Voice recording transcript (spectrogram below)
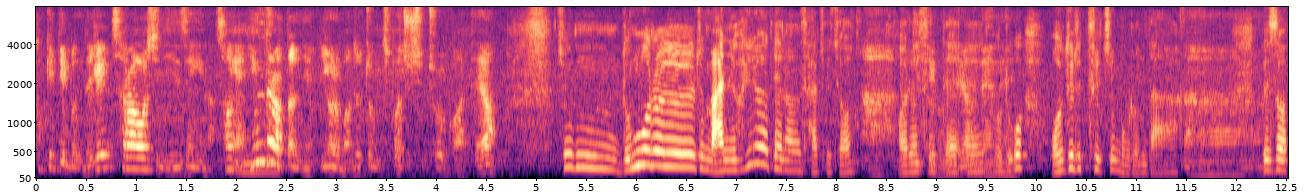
토끼띠 분들이 살아오신 인생이나 성에 음. 힘들었던 일 이걸 먼저 좀 짚어주시면 좋을 것 같아요. 좀 눈물을 좀 많이 흘려야 되는 사주죠. 아, 어렸을 때. 예, 네네. 그리고 어디를 틀지 모른다. 아, 그래서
